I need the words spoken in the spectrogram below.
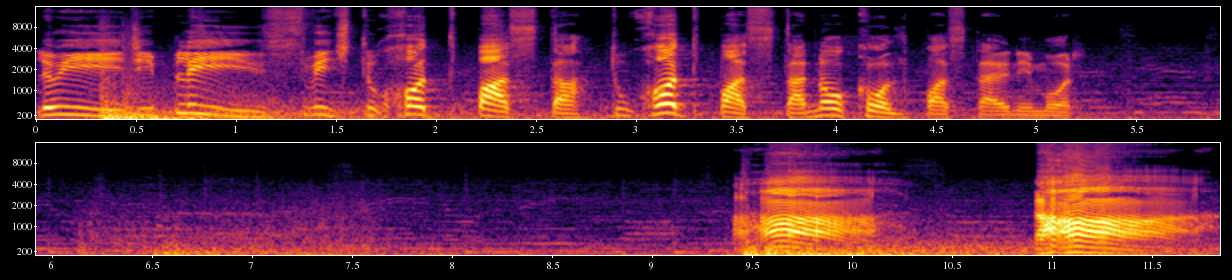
Luigi, please switch to hot pasta. To hot pasta, no cold pasta anymore. Aha! Ah!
